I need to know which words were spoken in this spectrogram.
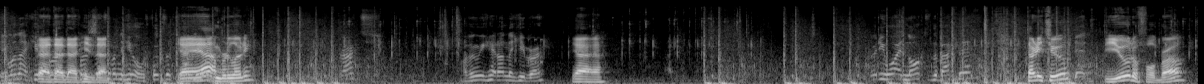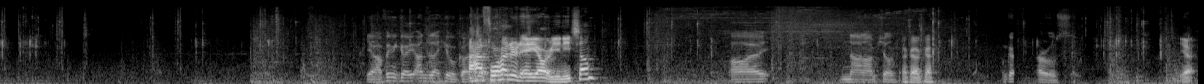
Him on that hill, Dead, dead, dead. He's dead. him on the hill. Focus him Yeah, yeah, yeah. I'm reloading. Cracked. I think we hit on the hill, bro. Yeah, yeah. 30 white knocked in the back there. 32. Dead. Beautiful, bro. Yeah, I think we go under that hill. Go I have under that 400 AR. You need some? Uh, no, no, I'm chilling. Okay, okay. I'm going arrows. Yeah.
